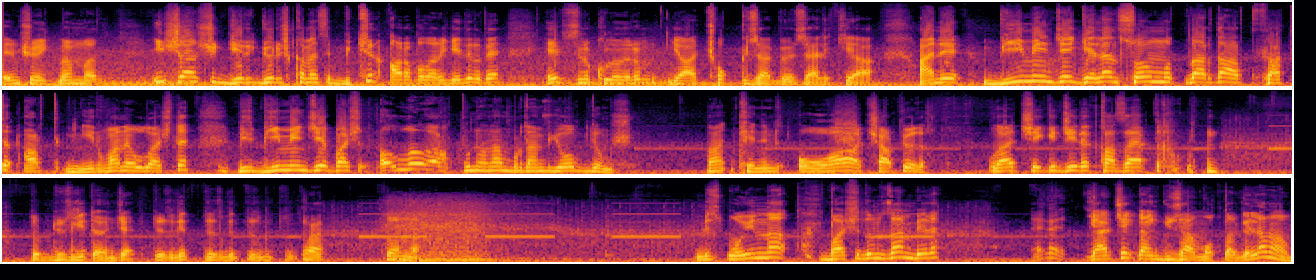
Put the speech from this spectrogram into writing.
Benim şöyle gitmem lazım. İnşallah şu geri görüş kamerası bütün arabalara gelir de hepsini kullanırım. Ya çok güzel bir özellik ya. Hani BeamNG'ye gelen son modlarda artık zaten artık Nirvana'ya ulaştı. Biz BeamNG'ye baş... Allah bu ne lan buradan bir yol gidiyormuş. Lan kendimiz... Oha çarpıyorduk. Ulan çekiciyle kaza yaptık. Dur düz git önce. Düz git düz git düz git. Ha, sonra. Biz oyunla başladığımızdan beri Evet gerçekten güzel modlar geliyor ama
